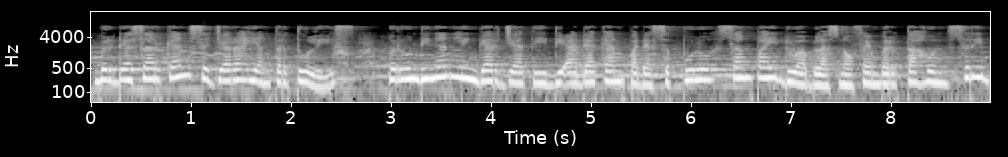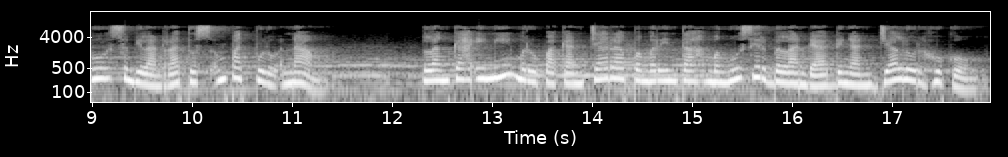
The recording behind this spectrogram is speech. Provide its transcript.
Berdasarkan sejarah yang tertulis, perundingan Linggarjati diadakan pada 10 sampai 12 November tahun 1946. Langkah ini merupakan cara pemerintah mengusir Belanda dengan jalur hukum.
